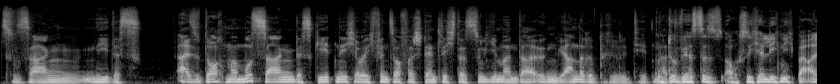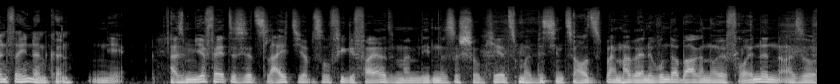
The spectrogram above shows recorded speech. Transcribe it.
zu sagen, nee, das also doch, man muss sagen, das geht nicht, aber ich finde es auch verständlich, dass so jemand da irgendwie andere Prioritäten hat. Und du wirst es auch sicherlich nicht bei allen verhindern können. Nee. Also mir fällt es jetzt leicht, ich habe so viel gefeiert in meinem Leben, das ist schon okay, jetzt mal ein bisschen zu Hause zu bleiben. Habe eine wunderbare neue Freundin, also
